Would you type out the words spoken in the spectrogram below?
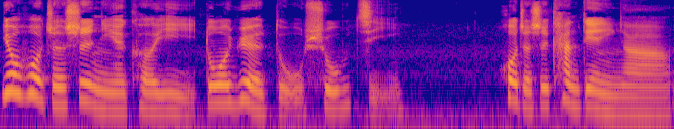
又或者是你也可以多阅读书籍，或者是看电影啊，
